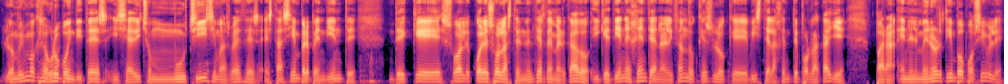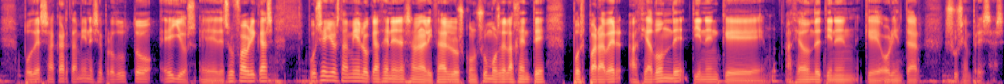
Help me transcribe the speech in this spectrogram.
lo mismo que el grupo Inditex, y se ha dicho muchísimas veces, está siempre pendiente de qué es, cuáles son las tendencias de mercado y que tiene gente analizando qué es lo que viste la gente por la calle para en el menor tiempo posible poder sacar también ese producto ellos eh, de sus fábricas, pues ellos también lo que hacen es analizar los consumos de la gente pues para ver hacia dónde tienen que hacia dónde tienen que orientar sus empresas.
